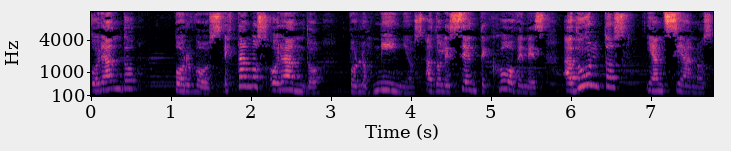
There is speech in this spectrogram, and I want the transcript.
orando por vos, estamos orando por los niños, adolescentes, jóvenes, adultos y ancianos.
